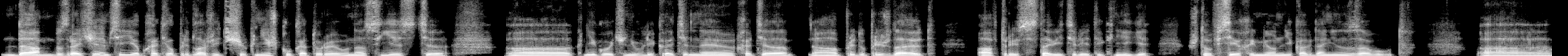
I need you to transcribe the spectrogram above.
да, возвращаемся. Я бы хотел предложить еще книжку, которая у нас есть. Э, книга очень увлекательная, хотя э, предупреждают авторы и составители этой книги, что всех имен никогда не назовут. Э,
